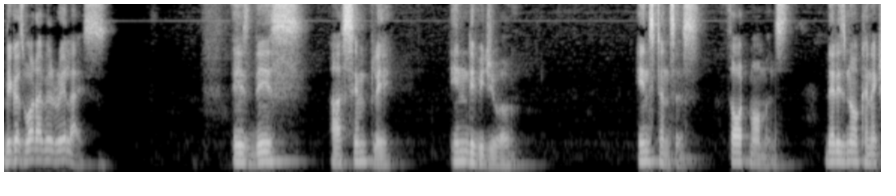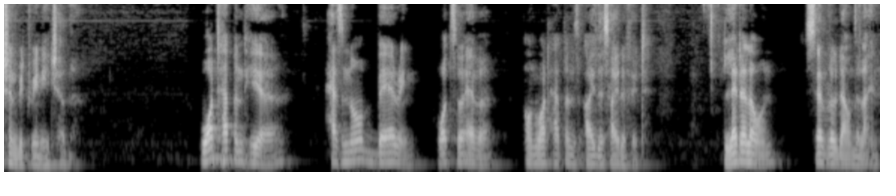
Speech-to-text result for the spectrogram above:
Because what I will realize is these are simply individual instances, thought moments. There is no connection between each other. What happened here has no bearing whatsoever on what happens either side of it, let alone several down the line.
